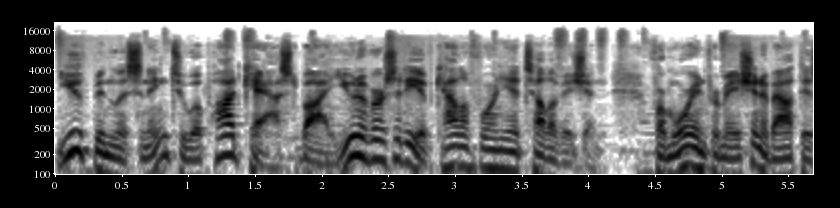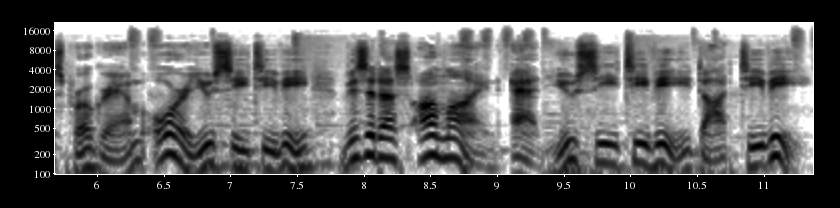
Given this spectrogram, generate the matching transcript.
You've been listening to a podcast by University of California Television. For more information about this program or UCTV, visit us online at uctv.tv.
